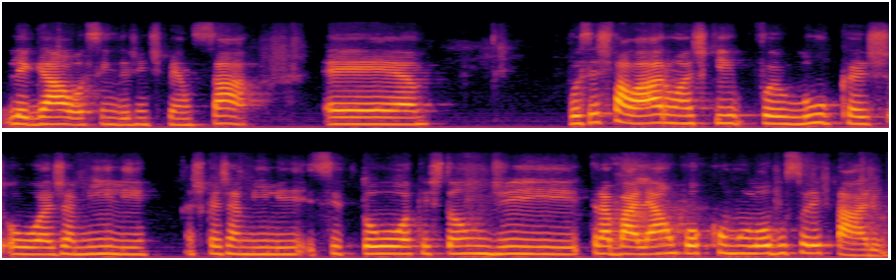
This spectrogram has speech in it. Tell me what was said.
legal, assim, da gente pensar, é vocês falaram, acho que foi o Lucas ou a Jamile, acho que a Jamile citou a questão de trabalhar um pouco como lobo solitário.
